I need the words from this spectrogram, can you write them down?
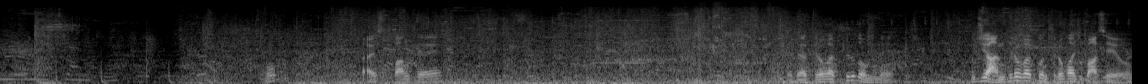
유의치 않게. 나이스 빵태 내가 들어갈 필요도 없네. 굳이 안 들어갈 건 들어가지 마세요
